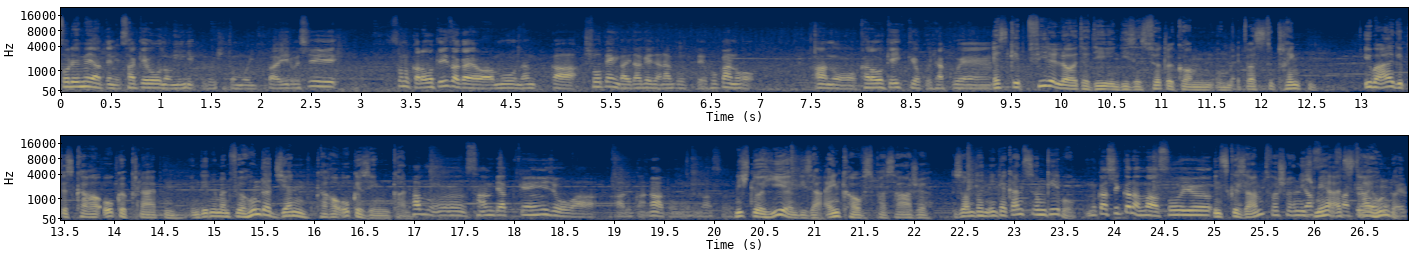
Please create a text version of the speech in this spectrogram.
それ目当てに酒を飲みに来る人もいっぱいいるしそのカラオケ居酒屋はもうなんか商店街だけじゃなくって他のあのカラオケ1曲100円 Es gibt viele Leute, die in dieses Viertel kommen, um etwas zu trinken. Überall gibt es Karaoke-Kneipen, in denen man für 100 Yen Karaoke singen kann. Nicht nur hier in dieser Einkaufspassage, sondern in der ganzen Umgebung. Insgesamt wahrscheinlich mehr als 300.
